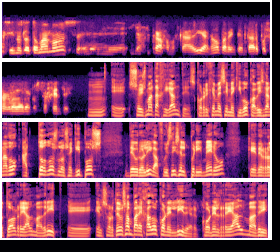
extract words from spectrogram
así nos lo tomamos eh, y así trabajamos cada día, ¿no? Para intentar pues agradar a nuestra gente. Mm, eh, sois mata gigantes, corrígeme si me equivoco, habéis ganado a todos los equipos de Euroliga, fuisteis el primero que derrotó al Real Madrid. Eh, el sorteo se ha emparejado con el líder, con el Real Madrid.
